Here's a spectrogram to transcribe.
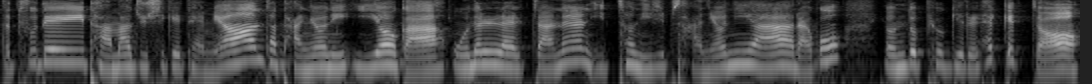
자, today 담아주시게 되면, 자, 당연히 이어가 오늘 날짜는 2024년이야 라고 연도 표기를 했겠죠.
